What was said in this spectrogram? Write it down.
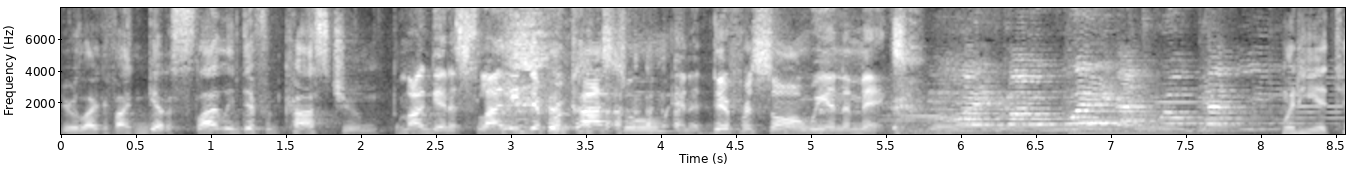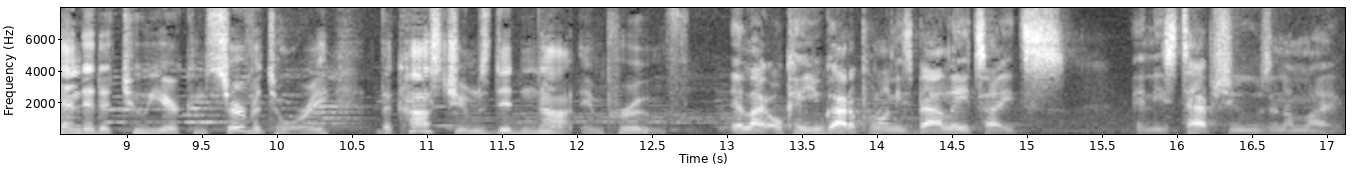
You're like, if I can get a slightly different costume. If I get a slightly different costume and a different song, we in the mix. When he attended a two year conservatory, the costumes did not improve. They're like, okay, you got to put on these ballet tights and these tap shoes, and I'm like,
